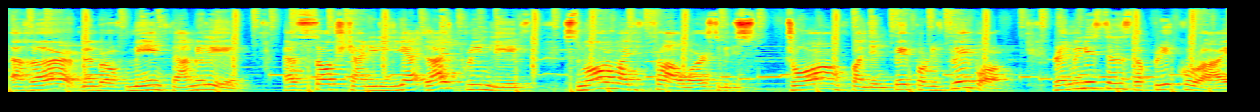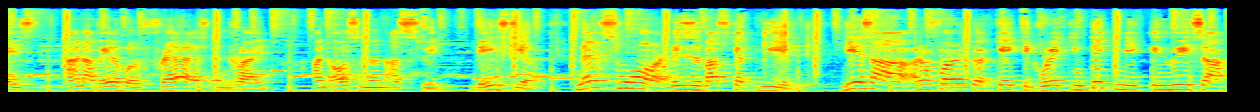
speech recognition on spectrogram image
a herb member of main family. Has soft shiny light green leaves, small white flowers with strong pungent peppery flavor, reminiscent of licorice, and available fresh and dried, and also known as sweet basil. Next word, this is basket weave. These are referred to a cake decorating technique in which uh,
